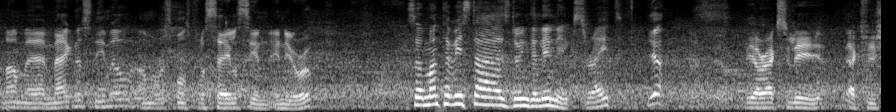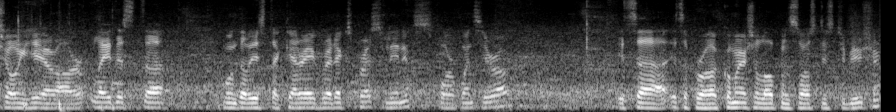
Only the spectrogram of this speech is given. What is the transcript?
And I'm uh, Magnus Niemelä. I'm responsible for sales in, in Europe. So Montavista is doing the Linux, right? Yeah. We are actually actually showing here our latest uh, Montavista Carrier Grade Express Linux 4.0. It's a it's a pro commercial open source distribution.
